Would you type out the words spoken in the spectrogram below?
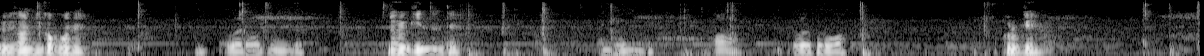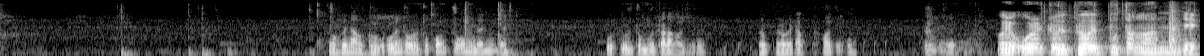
여기가 아닌가 보네. 왜로 어딨는데? 나 여기 있는데. 안 보이는데? 아, 너왜 그러 가? 그러게. 저 그냥 그 오른쪽으로 조금, 조금 됐는데? 오, 오른쪽 물 따라가지고. 벽, 벽에 딱 붙어가지고. 오른쪽에. 원래 오른쪽에 벽에 붙다가 왔는데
